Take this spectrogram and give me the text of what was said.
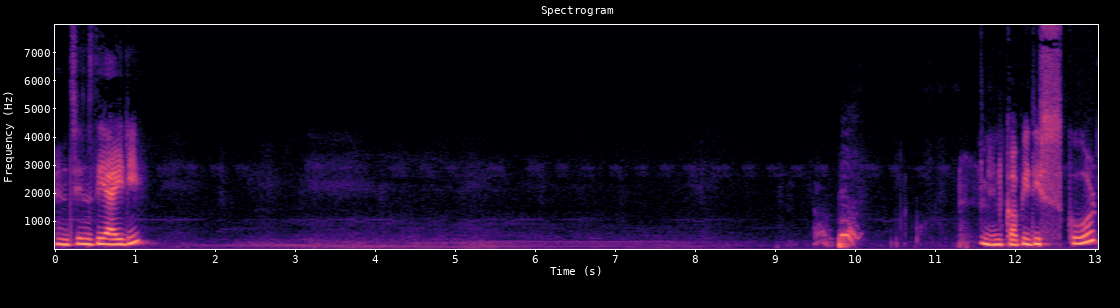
And since the id copy this code.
